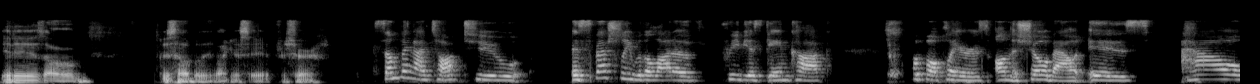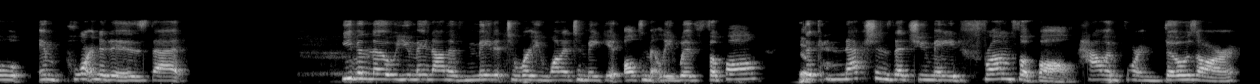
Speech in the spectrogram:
it is um it's humbling, like I said, for sure. Something I've talked to, especially with a lot of previous Gamecock football players on the show about is how important it is that even though you may not have made it to where you wanted to make it ultimately with football, yep. the connections that you made from football, how important those are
